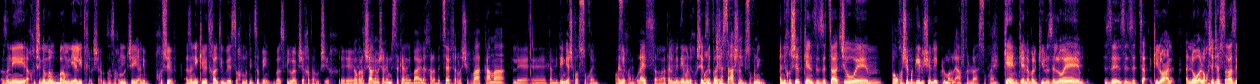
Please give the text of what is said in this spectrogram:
אז אני חושב שגם בר- מניאלי התחיל שם זה אוקיי. סוכנות שאני חושב אז אני כאילו התחלתי בסוכנות ניצבים ואז כאילו בהמשך אתה ממשיך. אה, לא, אבל עכשיו למשל אם נסתכל אני בא אליך לבית ספר לשכבה כמה לתלמידים יש כבר סוכן. אני. אולי עשרה תלמידים אני חושב כבר יש עשרה שלושים סוכנים. אני חושב כן זה זה צעד שהוא. אה, ברור לך שבגיל שלי כלומר לאף אחד לא היה סוכן. כן כן אבל כאילו זה לא אה, זה זה זה צ... כאילו אני לא לא חושב שעשרה זה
